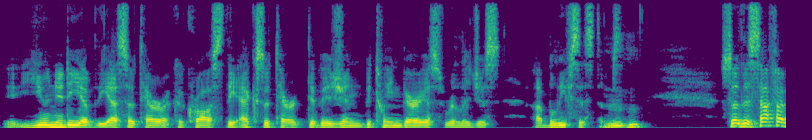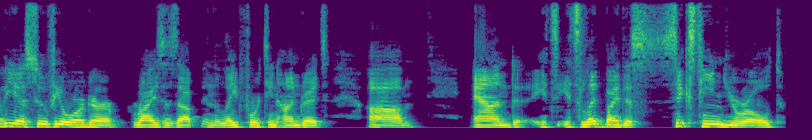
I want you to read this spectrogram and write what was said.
unity of the esoteric across the exoteric division between various religious uh, belief systems. Mm-hmm. So the Safaviya Sufi order rises up in the late 1400s, um, and it's it's led by this 16 year old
